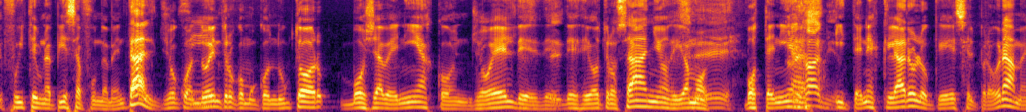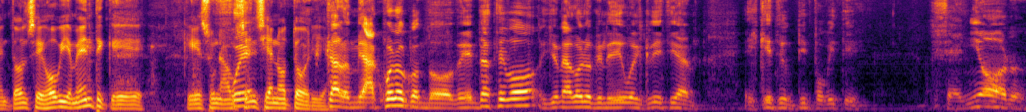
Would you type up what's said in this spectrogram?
fuiste una pieza fundamental. Yo cuando entro como conductor, vos ya venías con Joel desde otros años, digamos, vos tenías y tenés claro lo que es el programa, entonces obviamente que, es una ausencia notoria. Claro, me acuerdo cuando entraste vos, yo me acuerdo que le digo al Cristian, es que este es un tipo, viste, señor,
